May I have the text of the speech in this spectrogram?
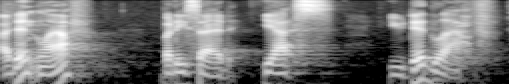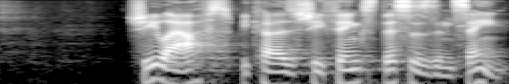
I didn't laugh. But he said, Yes, you did laugh. She laughs because she thinks this is insane.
